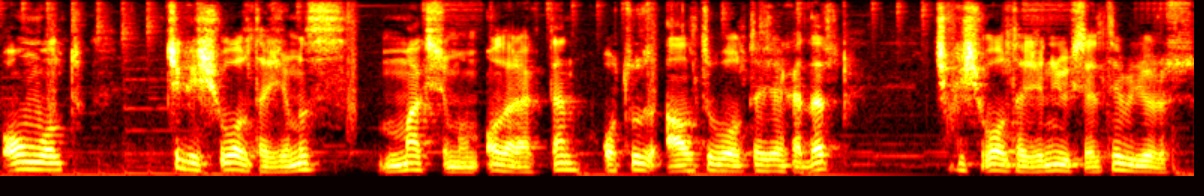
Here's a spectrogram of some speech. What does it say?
10 volt. Çıkış voltajımız maksimum olaraktan 36 voltaja kadar çıkış voltajını yükseltebiliyoruz.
